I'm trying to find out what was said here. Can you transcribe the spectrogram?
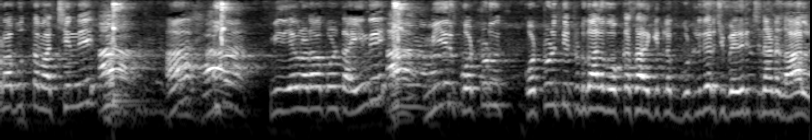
ప్రభుత్వం వచ్చింది? మీదేమో నడవకుండా అయింది? మీరు కొట్టుడు కొట్టుడు తిట్టుడు కాదు ఒక్కసారి ఇట్లా గుడ్లు తెరిచి బెదిరించిందంటే చాలు.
